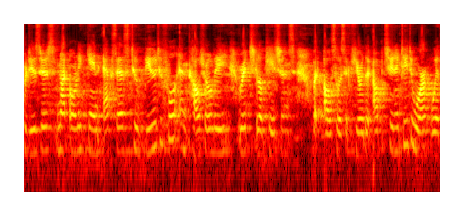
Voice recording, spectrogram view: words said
producers not only gain access to beautiful and culturally rich locations, but also secure the opportunity to work with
